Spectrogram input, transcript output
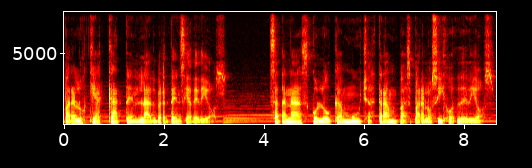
para los que acaten la advertencia de Dios. Satanás coloca muchas trampas para los hijos de Dios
